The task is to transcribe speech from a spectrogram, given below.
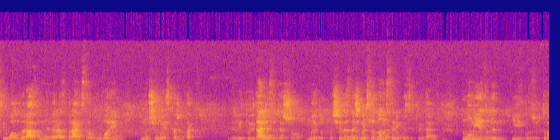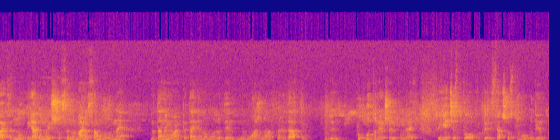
всі голови разом. Ми не раз збираємося, обговорюємо, тому що ми, скажімо так, відповідальні за те, що ми тут почали, значить ми все одно несемо якусь відповідальність. Тому ми їздили і консультуватися. Ну, я думаю, що все нормально. Саме головне на даний момент питання номер один не можна передати будинки. По хутору, якщо не помиляюсь, то є частково по 56-му будинку.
